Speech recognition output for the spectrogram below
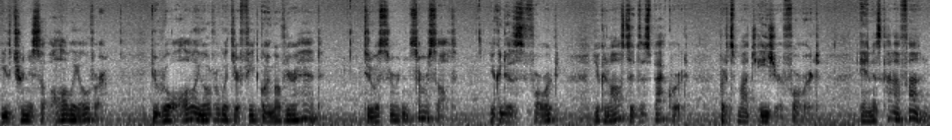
you turn yourself all the way over. You roll all the way over with your feet going over your head to do a certain somersault. You can do this forward. You can also do this backward, but it's much easier forward. And it's kind of fun.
